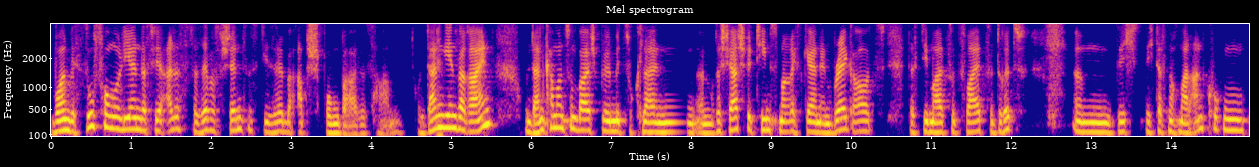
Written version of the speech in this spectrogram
wollen wir es so formulieren, dass wir alles für selber Verständnis dieselbe Absprungbasis haben. Und dann gehen wir rein und dann kann man zum Beispiel mit so kleinen ähm, Rechercheteams, mache ich es gerne in Breakouts, dass die mal zu zweit, zu dritt ähm, sich, sich das nochmal angucken.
